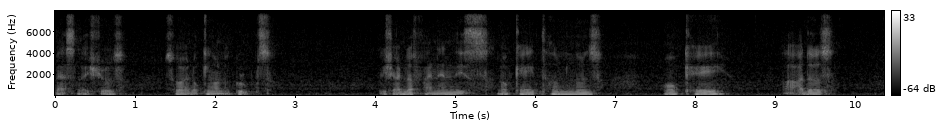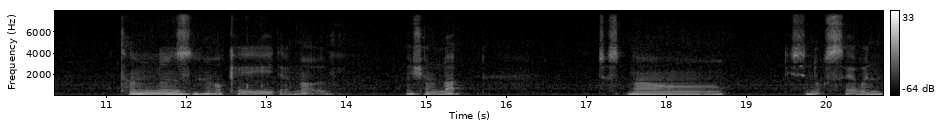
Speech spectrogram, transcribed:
best ratios. So I'm looking on the groups. Which under finance is okay terminals. Okay. Others. Terminals. Okay they're not mentioned a lot. Just now this is note 7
